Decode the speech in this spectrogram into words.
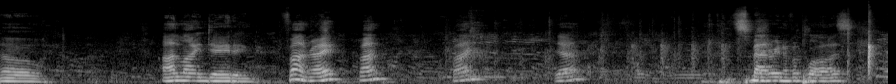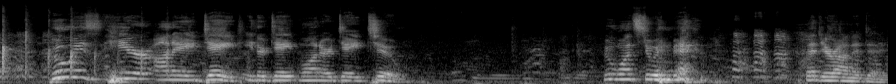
Oh, online dating. Fun, right? Fun? Fun? Yeah? Smattering of applause. Who is here on a date, either date one or date two? Who wants to admit that you're on a date?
